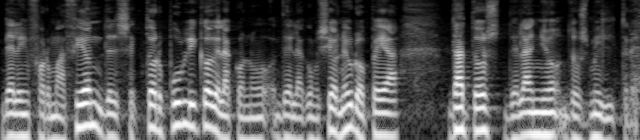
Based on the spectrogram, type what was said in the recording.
de la información del sector público de la, de la Comisión Europea, datos del año 2013.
